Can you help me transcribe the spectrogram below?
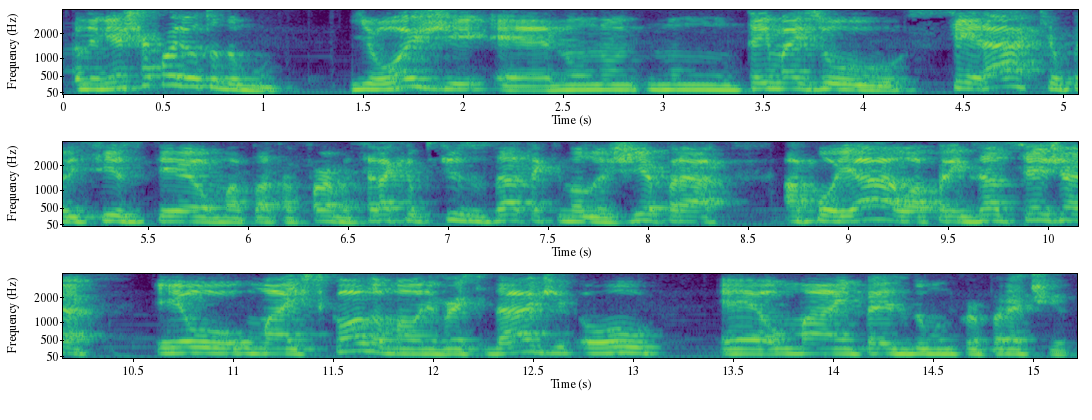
A pandemia chacoalhou todo mundo. E hoje é, não, não, não, tem mais o será que eu preciso ter uma plataforma? Será que eu preciso usar a tecnologia para apoiar o aprendizado, seja eu uma escola, uma universidade ou é, uma empresa do mundo corporativo?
